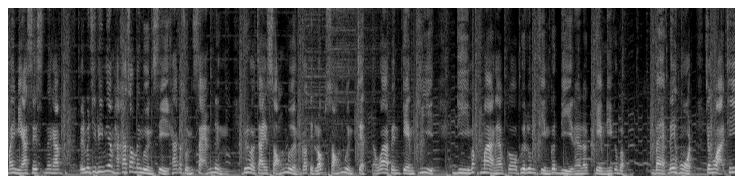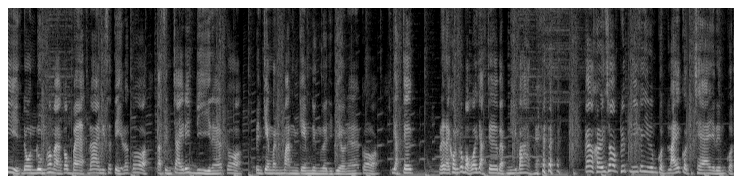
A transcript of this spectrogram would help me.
ไม่มีแอสซิสต์นะครับ เป็นบัญชีพรีเมียมหักค่าซ่อมไป14,000ค่ากระสุนแสนหนึ่งด้วยหัวใจ20,000 ก็ติดลบ 27,000 แต่ว่าเป็นเกมที่ดีมากๆนะครับ ก็เพื่อนร่วมทีมก็ดีนะ แล้วเกมนี้ก็แบบแบกได้โหด จังหวะที่โดนลุมเข้ามาก็แบกได้มีสติแล้วก็ตัดสินใจได้ดีนะก็ เป็นเกมมันๆเกมหนึ่งเลยทีเดียวนะ ก็อยากเจอหลายๆ คนก็บอกว่าอยากเจอแบบนี้บ้างก็ใครที่ชอบคลิปนี้ก็อย่าลืมกดไลค์กดแชร์อย่าลืมกด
